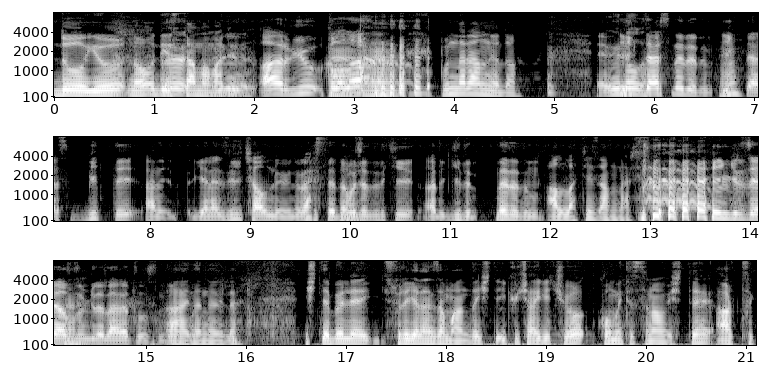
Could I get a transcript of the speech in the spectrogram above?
Do you know this? tamam hadi. Are you ha. Bunları anlıyordum. E, öyle İlk ol- ders ne dedin? Hı? İlk ders bitti. Hani gene zil çalmıyor üniversitede. Hoca dedi ki hadi gidin. Ne dedin? Allah cezam versin. İngilizce yazdım bile lanet olsun. dedim. Aynen öyle. İşte böyle süre gelen zamanda işte 2-3 ay geçiyor. Komite sınavı işte. Artık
